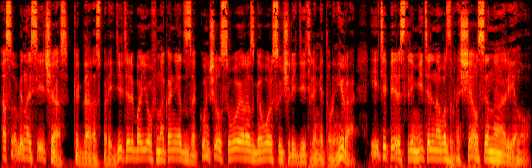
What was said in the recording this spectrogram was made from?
Особенно сейчас, когда распорядитель боев наконец закончил свой разговор с учредителями турнира и теперь стремительно возвращался на арену.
